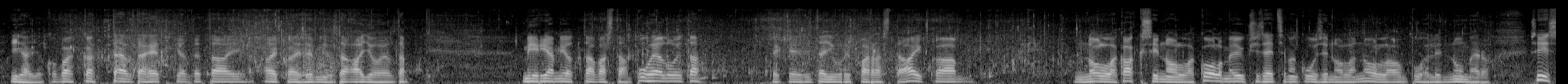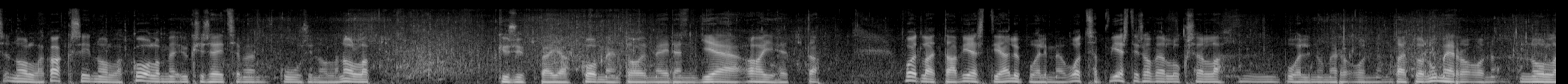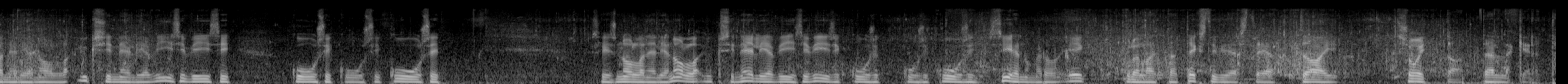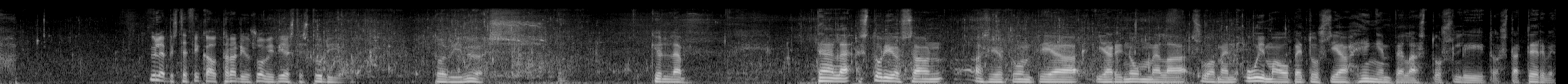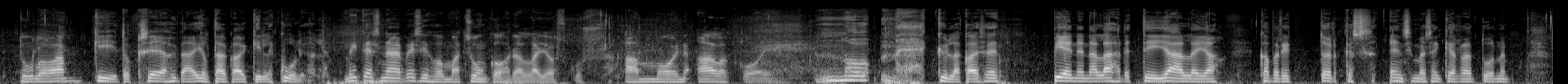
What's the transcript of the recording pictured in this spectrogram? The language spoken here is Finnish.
ihan joko vaikka tältä hetkeltä tai aikaisemmilta ajoilta. Mirjami ottaa vastaan puheluita, tekee sitä juuri parasta aikaa. 0203 17600 on puhelinnumero. Siis 0203 17600. Kysyppä ja kommentoi meidän jääaihetta. Voit laittaa viestiä älypuhelimen WhatsApp-viestisovelluksella. Puhelinnumero on, tai tuo numero on 040 1455 666. Siis 0401455666. Siihen numeroon ei tule laittaa tekstiviestejä tai soittaa tällä kertaa. Yle.fi kautta Radio Suomi viestistudio toimii myös. Kyllä. Täällä studiossa on asiantuntija Jari Nummela Suomen uimaopetus- ja hengenpelastusliitosta. Tervetuloa. Kiitoksia ja hyvää iltaa kaikille kuulijoille. Miten nämä vesihommat sun kohdalla joskus ammoin alkoi? No, kyllä kai se pienenä lähdettiin jäälle ja kaverit törkkäs ensimmäisen kerran tuonne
